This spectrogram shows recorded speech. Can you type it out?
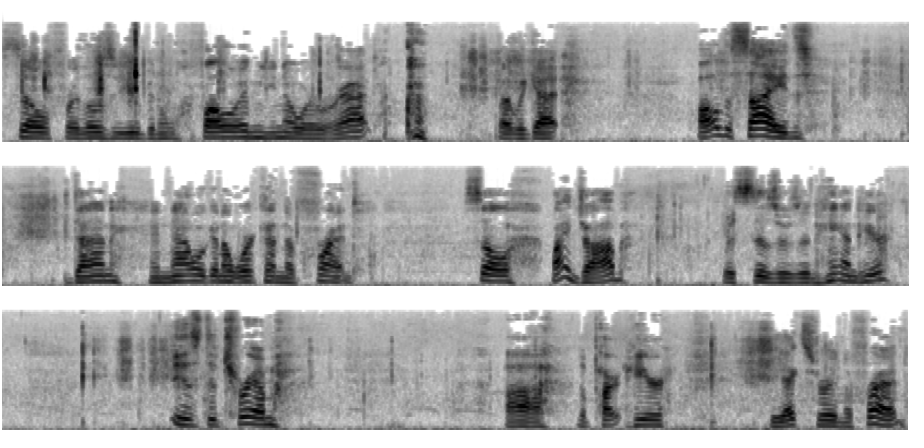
So for those of you who've been following, you know where we're at. but we got all the sides done and now we're going to work on the front. So my job with scissors in hand here is to trim uh, the part here, the extra in the front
